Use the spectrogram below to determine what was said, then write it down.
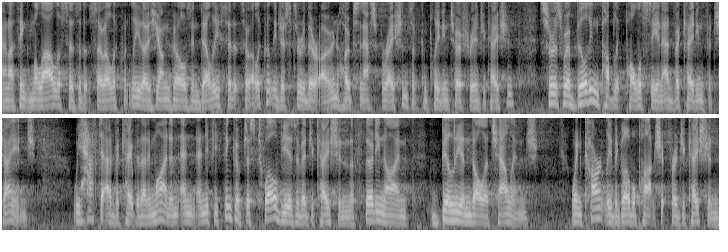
And I think Malala says it so eloquently. Those young girls in Delhi said it so eloquently just through their own hopes and aspirations of completing tertiary education. So, as we're building public policy and advocating for change, we have to advocate with that in mind. And, and, and if you think of just 12 years of education and a $39 billion challenge, when currently the Global Partnership for Education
